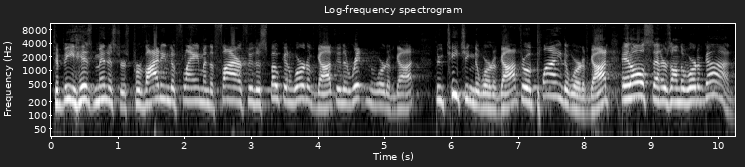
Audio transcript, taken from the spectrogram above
to be his ministers, providing the flame and the fire through the spoken word of God, through the written word of God, through teaching the word of God, through applying the word of God. It all centers on the word of God.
